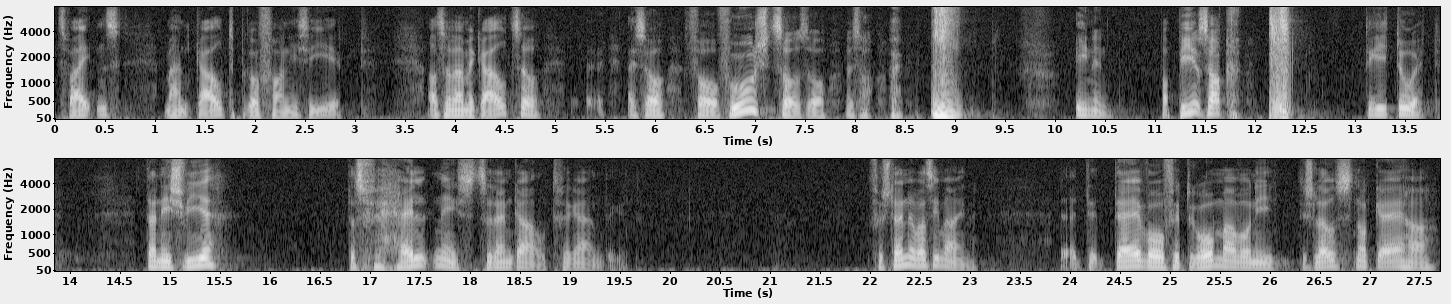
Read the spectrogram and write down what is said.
Zweitens, wir haben Geld profanisiert. Also wenn man Geld so, äh, von Faust so, so, so in einen Papiersack rein tut, dann ist wie das Verhältnis zu dem Geld verändert. Verstehen Sie, was ich meine? Äh, der, der für die Roma, wo ich das Schloss noch gegeben habe,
